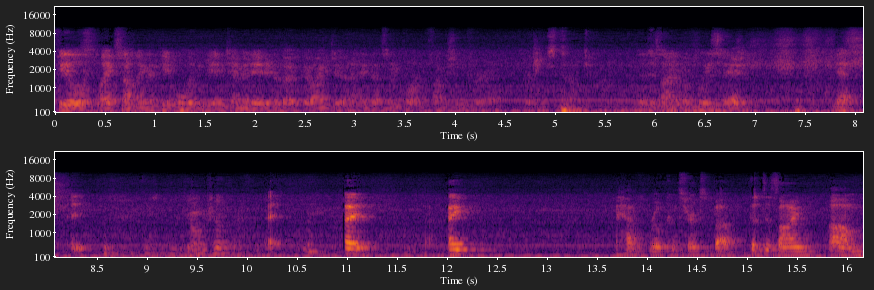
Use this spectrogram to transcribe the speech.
feels like something that people wouldn't be intimidated about going to, and I think that's an important function for, uh, for the design of a police station. Yes? Go. I, I have real concerns about the design um,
